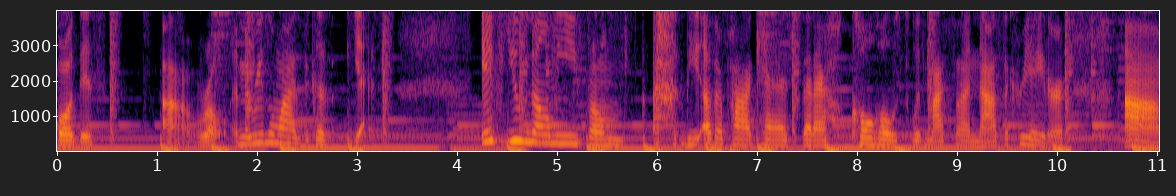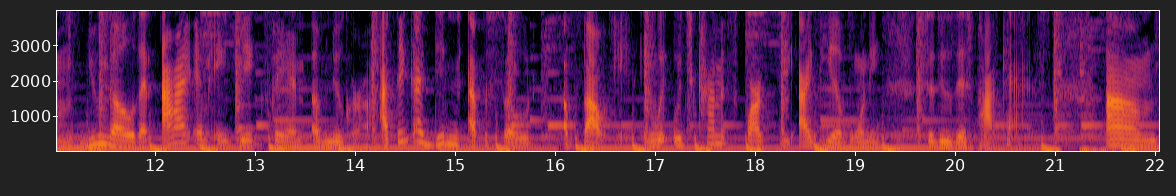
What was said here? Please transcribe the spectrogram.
for this uh, role. And the reason why is because, yes, if you know me from the other podcast that I co host with my son, Nas the Creator, um, you know that I am a big fan of New Girl. I think I did an episode about it, and which, which kind of sparked the idea of wanting to do this podcast. Um,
